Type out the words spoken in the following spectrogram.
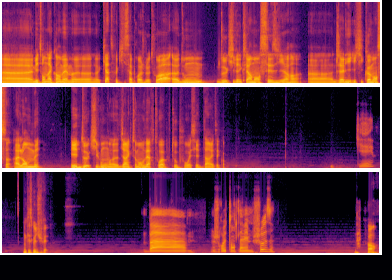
mais tu en as quand même quatre qui s'approchent de toi, dont deux qui viennent clairement saisir Jali et qui commencent à l'emmener, et deux qui vont directement vers toi plutôt pour essayer de t'arrêter. quoi. Ok. Donc qu'est-ce que tu fais? Bah, je retente la même chose D'accord.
